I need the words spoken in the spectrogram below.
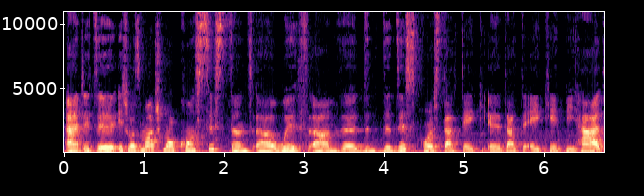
and it uh, it was much more consistent uh, with um, the, the, the discourse that they uh, that the AKP had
